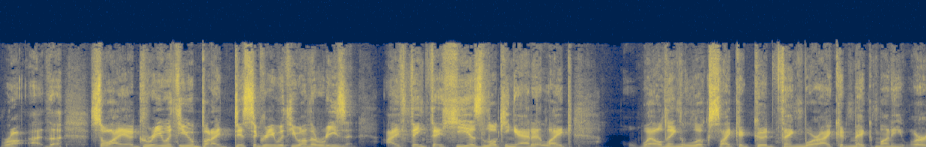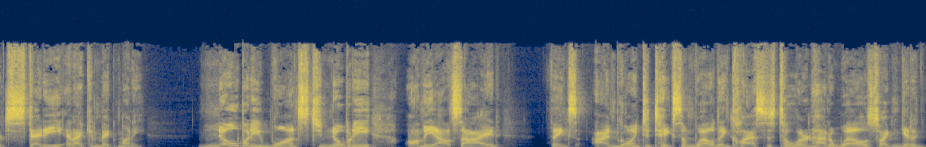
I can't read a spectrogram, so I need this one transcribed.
wrong. Uh, so I agree with you, but I disagree with you on the reason. I think that he is looking at it like welding looks like a good thing where I could make money, where it's steady and I can make money. Nobody wants to, nobody on the outside thinks I'm going to take some welding classes to learn how to weld so I can get a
